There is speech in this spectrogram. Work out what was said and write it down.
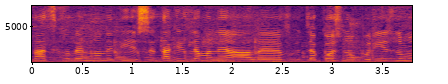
10-15 хвилин, ну не більше, так як для мене, але для кожного по-різному.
